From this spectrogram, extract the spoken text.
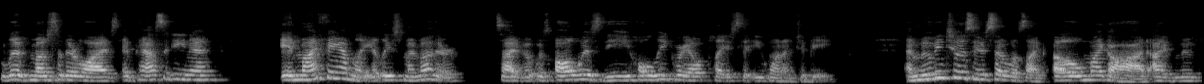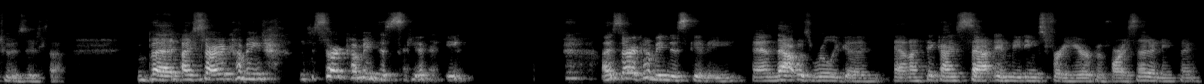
lived most of their lives. in Pasadena, in my family, at least my mother side of it, was always the holy grail place that you wanted to be. And moving to Azusa was like, oh my God, I've moved to Azusa. But I started coming, started coming to Skippy. I started coming to Skippy, and that was really good. And I think I sat in meetings for a year before I said anything.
